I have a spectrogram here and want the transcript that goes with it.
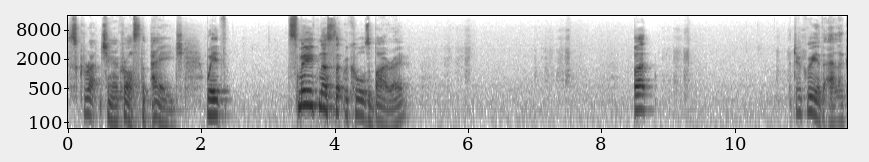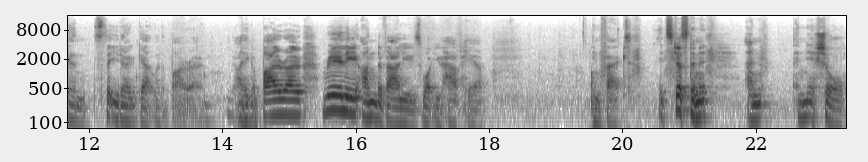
scratching across the page with smoothness that recalls a biro, but degree of elegance that you don't get with a biro. I think a biro really undervalues what you have here. In fact, it's just an, an initial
